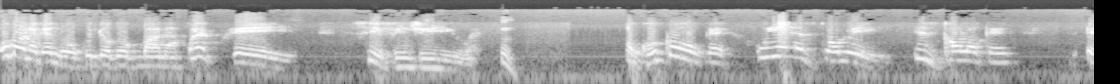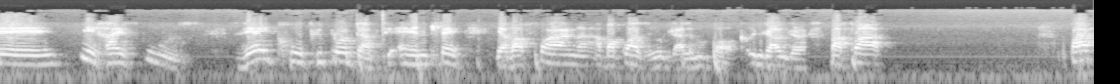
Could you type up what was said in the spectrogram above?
ubona ke ngoku into yokokubana kwapheli sivinjiwe hmm. uguquke uye ezikolweni izikolo ke eh i-high schools ziyayikhupha iproduct entle yabafana abakwazi udlala imbhoxo njalo njalo bafa but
